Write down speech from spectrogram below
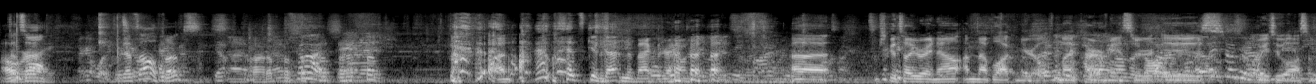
All That's all. That's all, folks. Let's get that in the background. Uh, I'm just gonna tell you right now, I'm not blocking your elf. My pyromancer is way too awesome.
